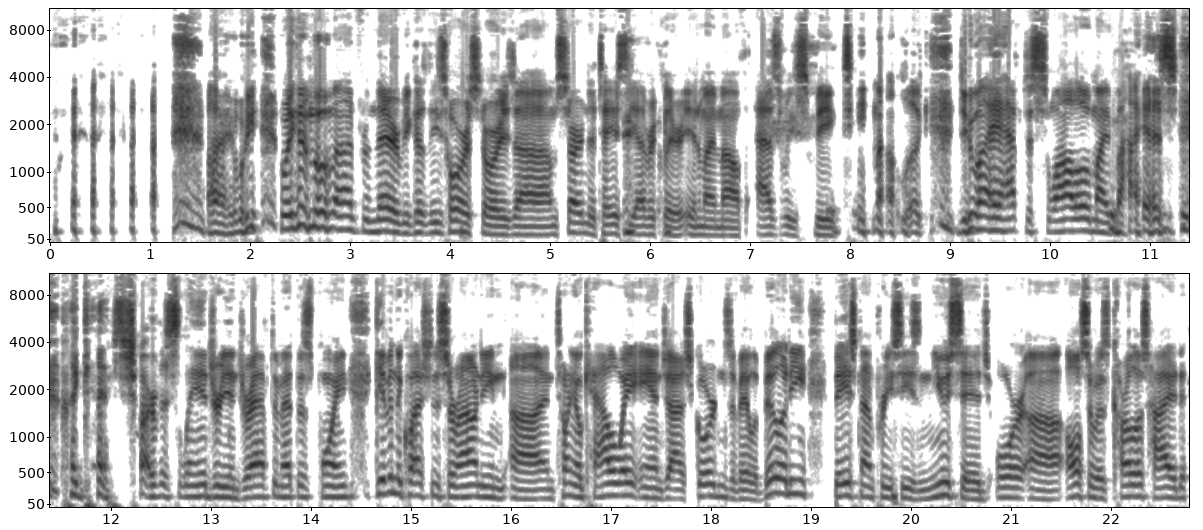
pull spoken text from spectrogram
All right, we we're gonna move on from there because these horror stories. Uh, I'm starting to taste the Everclear in my mouth as we speak. Team Outlook. Do I have to swallow my bias against Jarvis Landry and draft him at this point? Given the questions surrounding uh, Antonio Callaway and Josh Gordon's availability based on preseason usage, or uh, also is Carlos Hyde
